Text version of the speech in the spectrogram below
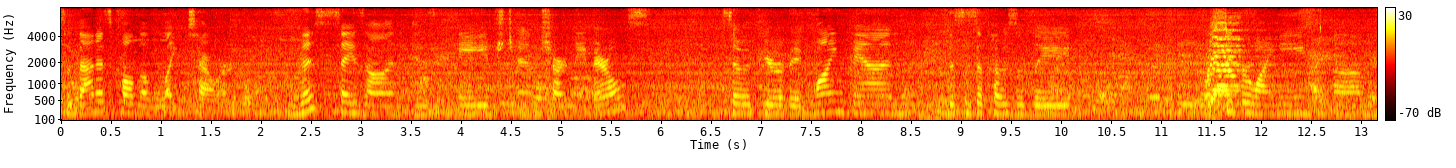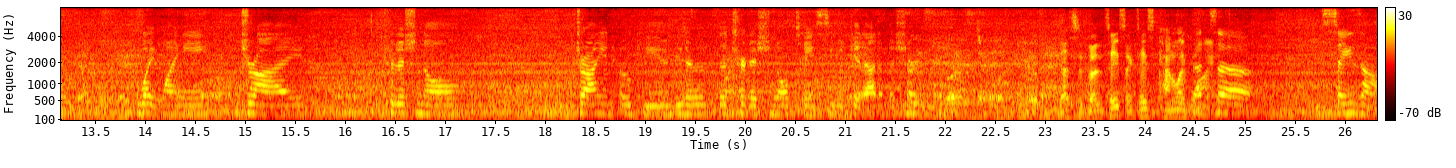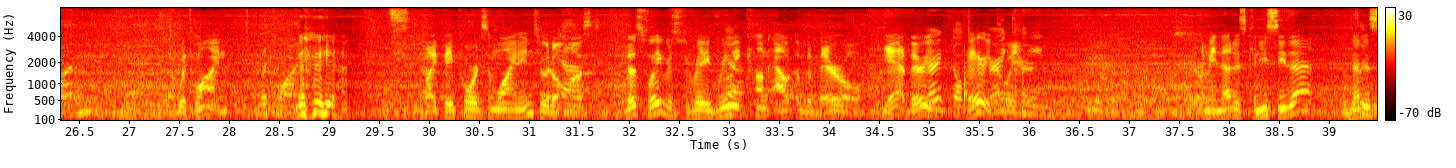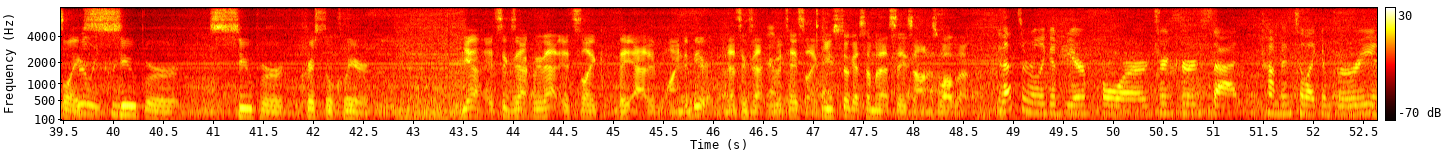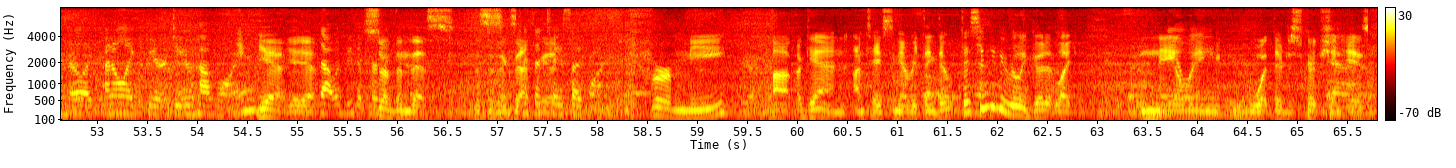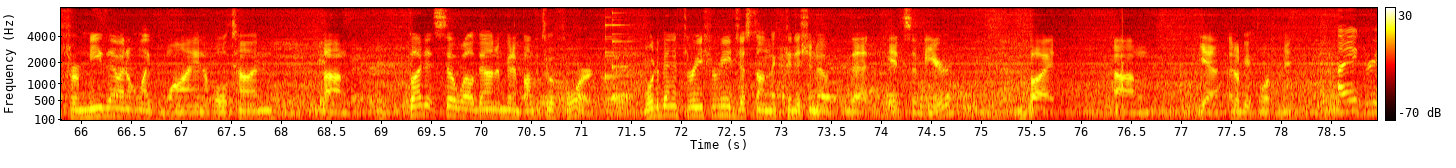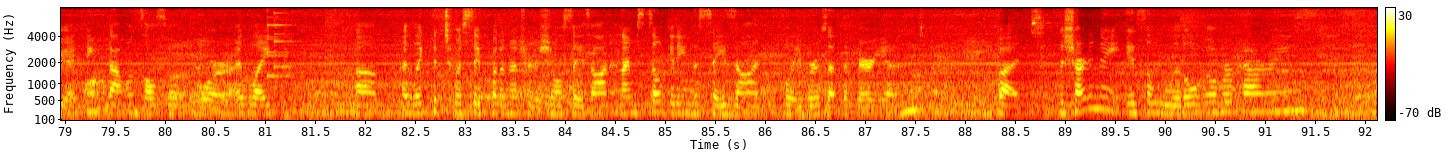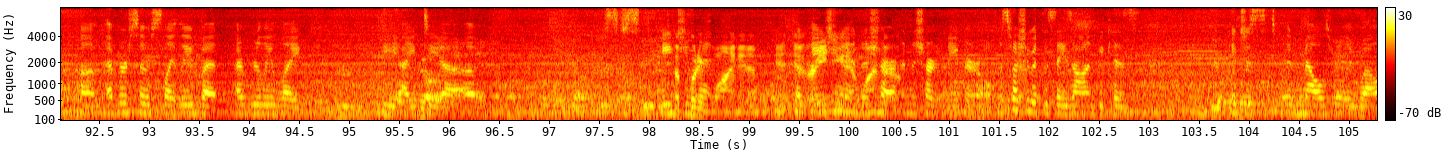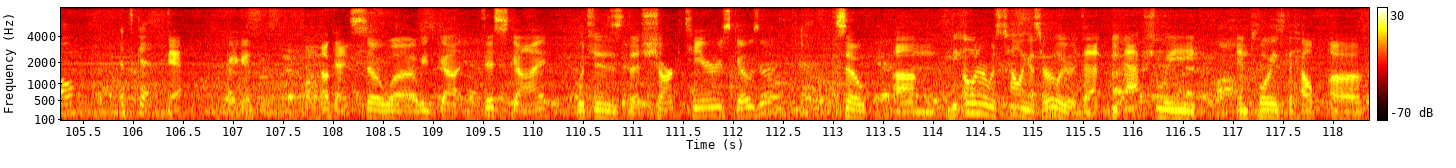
So that is called the light tower. This saison is aged in Chardonnay barrels. So if you're a big wine fan, this is supposedly super winey, um, white winey, dry, traditional, dry and oaky. These are the traditional tastes you would get out of a Chardonnay. That's what it tastes like. It tastes kind of like That's wine. a saison with wine. with wine. yeah. It's like they poured some wine into it almost. Yeah. Those flavors really, really Yeah. come out of the barrel. Yeah, very, Very filtered, very, very, clear. clean. I mean, that is. Can you see that? That like is like really clean. super, super crystal clear. Yeah, it's exactly that. It's like they added wine to beer. And that's exactly Yeah. what it tastes like. You still get some of that saison as well, though. That's a really good beer for drinkers that come into like a brewery and they're like, I don't like beer. Do you have wine? Yeah, yeah, yeah. That would be the perfect Serve them this. This is exactly it it. tastes like wine. For me, uh, again, I'm tasting everything. They're, they seem to be really good at like nailing what their description Yeah. is. For me, though, I don't like wine a whole ton. Um, but it's so well done, I'm going to bump it to a four. Would have been a three for me just on the condition of that it's a beer. But um, yeah, it'll be a four for me. I agree. I think that one's also a four. I like um, I like the twist they put on a traditional saison, and I'm still getting the saison flavors at the very end. But the Chardonnay is a little overpowering, um, ever so slightly. But I really like the idea of just aging Of putting it, wine in it, of or aging it in in a the, char- in the Chardonnay barrel, especially Yeah. with the saison because it just it melds really well. It's good. Yeah, pretty good. Okay, so uh, we've got this guy, which is the Shark Tears Gose. So um, the owner was telling us earlier that he actually employs the help of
